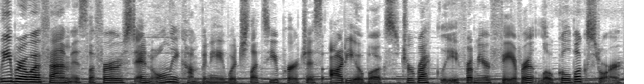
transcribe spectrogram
Libro FM is the first and only company which lets you purchase audiobooks directly from your favorite local bookstore.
